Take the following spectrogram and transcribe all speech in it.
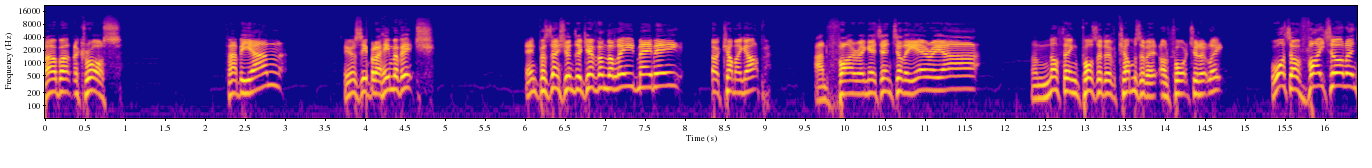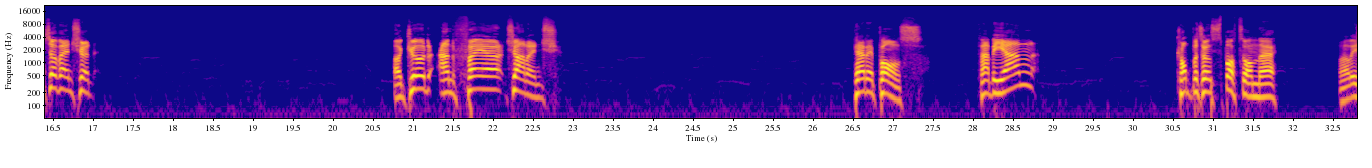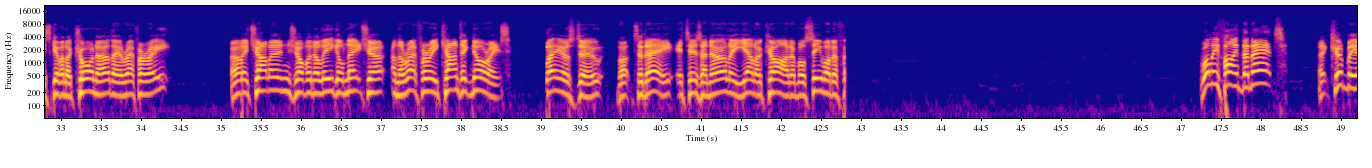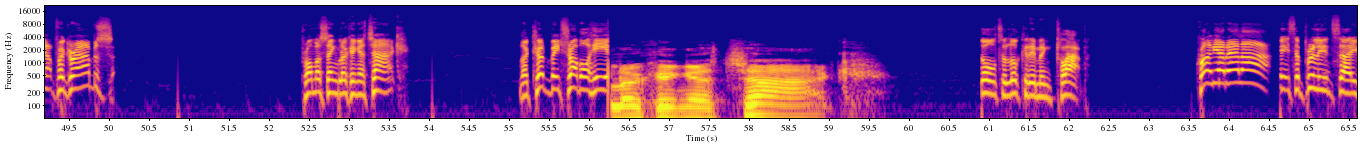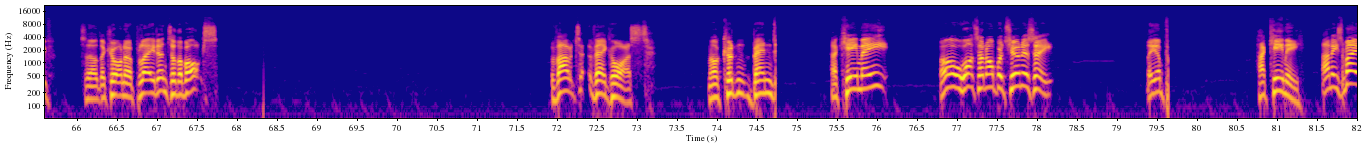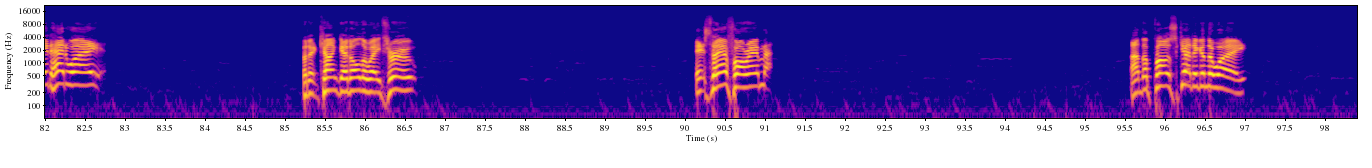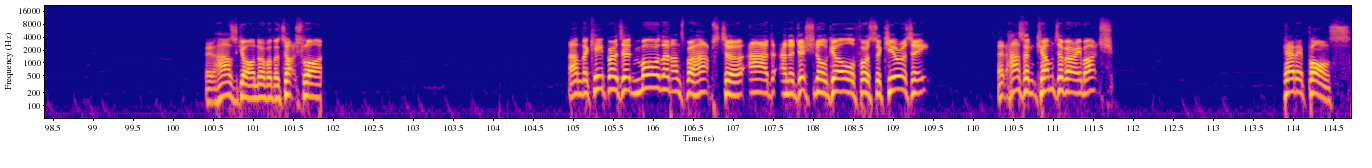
How about the cross? Fabian. Here's Ibrahimovic. In position to give them the lead, maybe. Coming up and firing it into the area. And nothing positive comes of it, unfortunately. What a vital intervention. A good and fair challenge. Perepons. Fabian. Competent. Spot on there. Well, he's given a corner, the referee. Early challenge of an illegal nature, and the referee can't ignore it. Players do, but today it is an early yellow card, and we'll see what. Will he find the net? It could be up for grabs. Promising looking attack. There could be trouble here. All to look at him and clap. Quagliarella! It's a brilliant save. So the corner played into the box. Wout Weghorst. Well, couldn't bend. Hakimi. Oh, what an opportunity. The Hakimi. And he's made headway. But it can't get all the way through. It's there for him. And the post getting in the way. It has gone over the touchline. And the keeper did more than perhaps to add an additional goal for security. It hasn't come to very much. Perepons.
